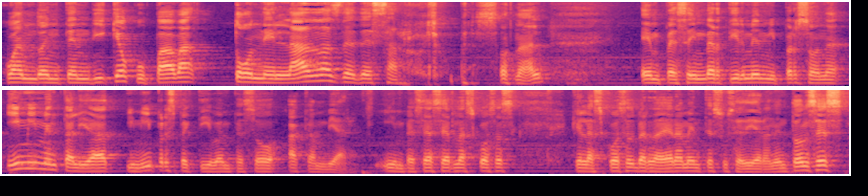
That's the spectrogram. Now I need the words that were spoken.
cuando entendí que ocupaba toneladas de desarrollo personal, empecé a invertirme en mi persona y mi mentalidad y mi perspectiva empezó a cambiar. Y empecé a hacer las cosas que las cosas verdaderamente sucedieran. Entonces,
